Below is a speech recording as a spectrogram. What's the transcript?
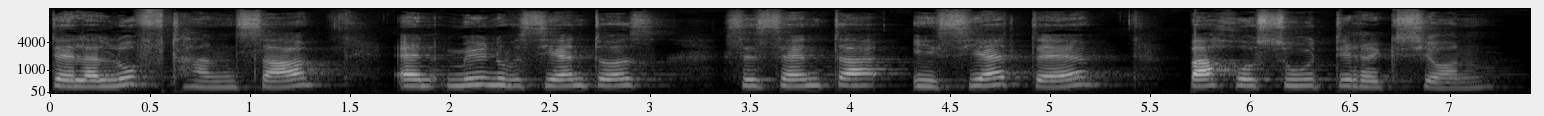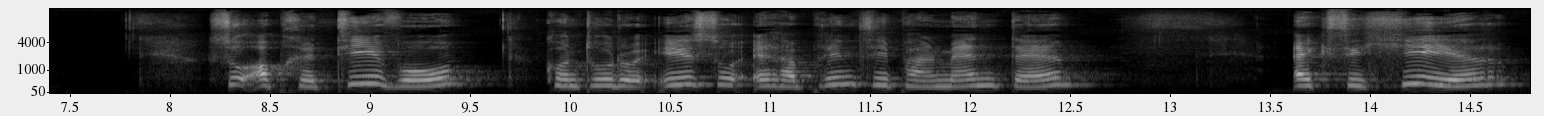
de la Lufthansa en 1967 bajo su dirección. Su objetivo con todo eso era principalmente exigir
